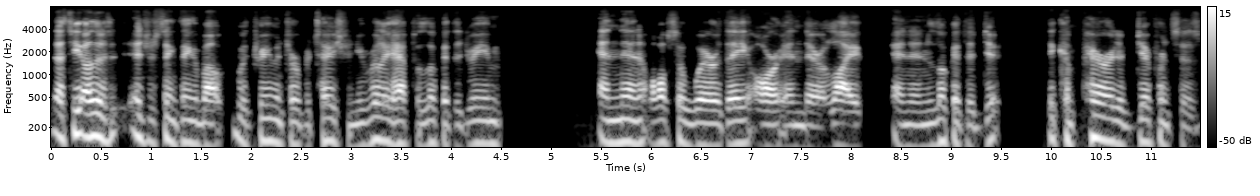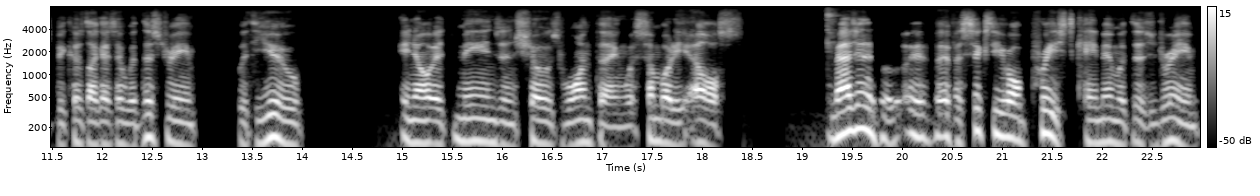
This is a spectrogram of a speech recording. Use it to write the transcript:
That's the other interesting thing about with dream interpretation. You really have to look at the dream and then also where they are in their life and then look at the di- the comparative differences because like I said with this dream with you you know it means and shows one thing with somebody else imagine if a, if, if a 60 year old priest came in with this dream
